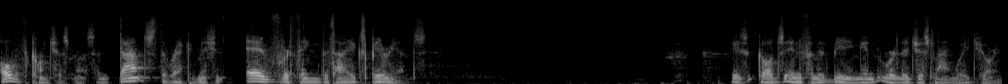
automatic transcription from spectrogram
of consciousness. And that's the recognition, everything that I experience is God's infinite being in religious language, or in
